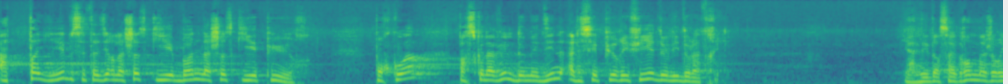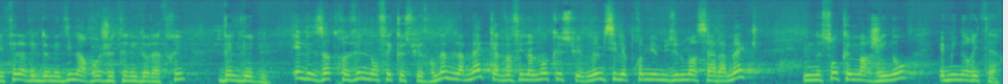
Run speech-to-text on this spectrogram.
at-tayyib, c'est-à-dire la chose qui est bonne, la chose qui est pure. Pourquoi? Parce que la ville de Médine, elle s'est purifiée de l'idolâtrie. Dans sa grande majorité, la ville de Médine a rejeté l'idolâtrie dès le début. Et les autres villes n'ont fait que suivre. Même la Mecque, elle va finalement que suivre. Même si les premiers musulmans, c'est à la Mecque, ils ne sont que marginaux et minoritaires.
